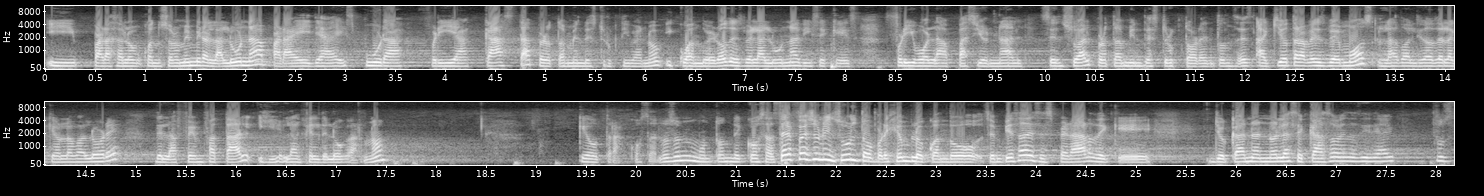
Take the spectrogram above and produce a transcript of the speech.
Y para Salomé, cuando Salomé mira la luna, para ella es pura, fría, casta, pero también destructiva, ¿no? Y cuando Herodes ve la luna, dice que es frívola, pasional, sensual, pero también destructora. Entonces, aquí otra vez vemos la dualidad de la que habla Valore, de la fe fatal y el ángel del hogar, ¿no? Otra cosa? No son un montón de cosas. Ser fue un insulto, por ejemplo, cuando se empieza a desesperar de que Yocana no le hace caso, es así de, ay, pues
